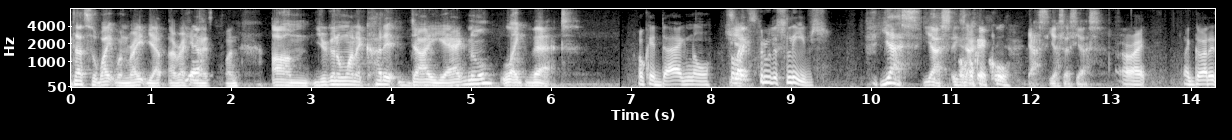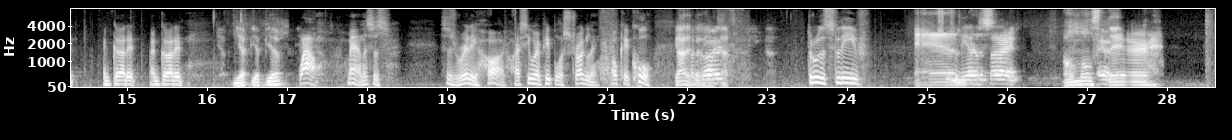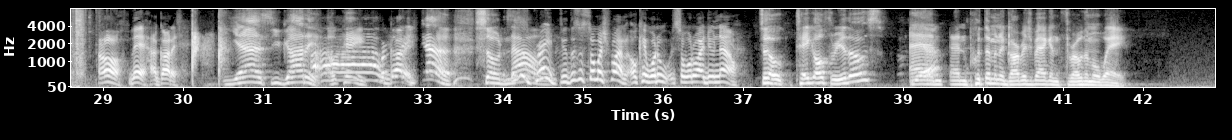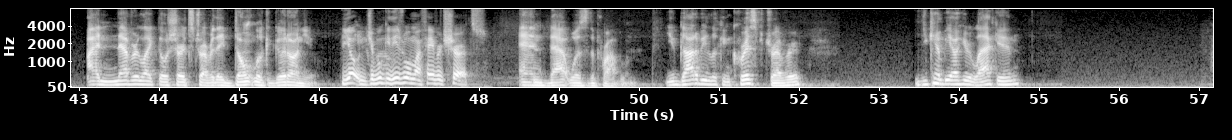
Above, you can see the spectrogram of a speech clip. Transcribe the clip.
That's the white one, right? Yep, I recognize that one. Um, you're gonna want to cut it diagonal like that. Okay, diagonal. So like through the sleeves. Yes, yes, exactly. Okay, cool. Yes, yes, yes, yes. All right. I got it. I got it. I got it. Yep, yep, yep. Yep. Wow, man, this is this is really hard. I see where people are struggling. Okay, cool. Got it got got it it. through the sleeve And to the other side. Almost there. Oh, there, I got it. Yes, you got it. Ah, okay. we got it. Yeah. So This now is great, dude. This is so much fun. Okay, what do so what do I do now? So take all three of those and and put them in a garbage bag and throw them away. I never like those shirts, Trevor. They don't look good on you. Yo, Jaboukie, these were my favorite shirts. And that was the problem. You got to be looking crisp, Trevor. You can't be out here lacking.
